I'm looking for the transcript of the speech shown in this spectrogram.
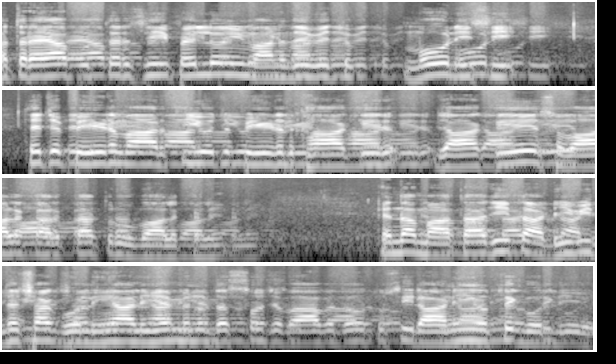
ਮਤਰਇਆ ਪੁੱਤਰ ਸੀ, ਪਹਿਲੋਂ ਹੀ ਮਨ ਦੇ ਵਿੱਚ ਮੋਹ ਨਹੀਂ ਸੀ। ਤੇ ਚਪੇੜ ਮਾਰਤੀ, ਉਹ ਚਪੇੜ ਖਾ ਕੇ ਜਾ ਕੇ ਸਵਾਲ ਕਰਤਾ ਧਰੂ ਬਾਲਕ ਨੇ। ਕਹਿੰਦਾ, ਮਾਤਾ ਜੀ, ਤੁਹਾਡੀ ਵੀ ਦਸ਼ਾ ਗੋਲੀਆਂ ਵਾਲੀ ਹੈ, ਮੈਨੂੰ ਦੱਸੋ ਜਵਾਬ ਦਿਓ, ਤੁਸੀਂ ਰਾਣੀ ਹੋ ਗੋਲੀ ਹੋ?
